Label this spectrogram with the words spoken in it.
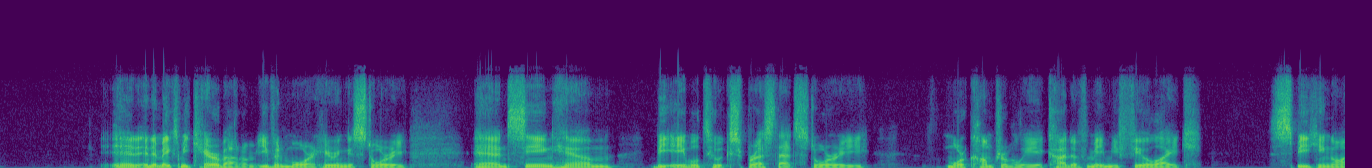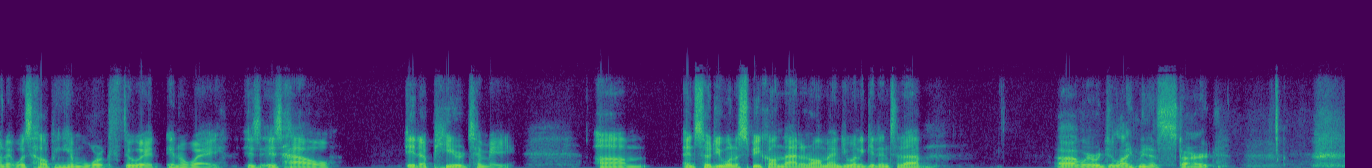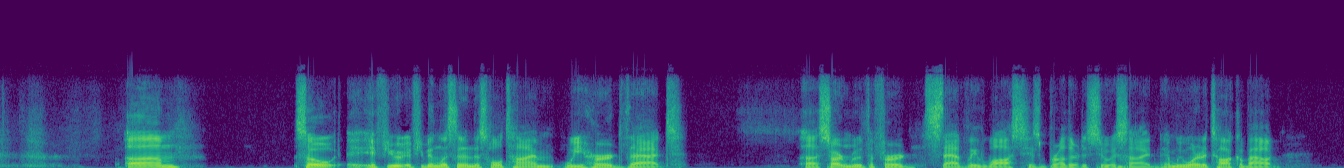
and, and it makes me care about him even more, hearing his story and seeing him be able to express that story more comfortably. It kind of made me feel like speaking on it was helping him work through it in a way, is, is how it appeared to me. Um, and so, do you want to speak on that at all, man? Do you want to get into that? Uh, where would you like me to start? Um, so if you if you've been listening this whole time, we heard that uh, Sergeant Rutherford sadly lost his brother to suicide, and we wanted to talk about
